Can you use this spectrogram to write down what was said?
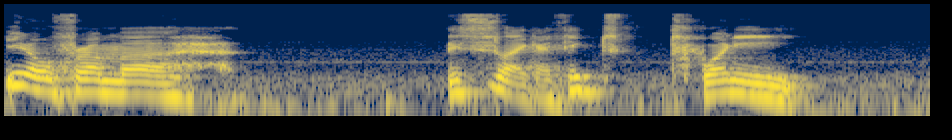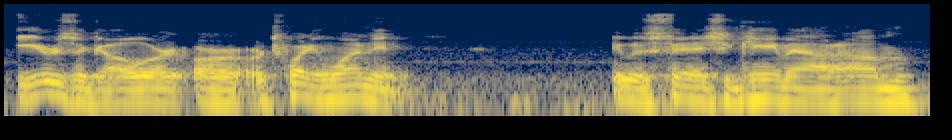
You know, from uh, this is like I think 20 years ago or, or, or 21, it, it was finished and came out. Um,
